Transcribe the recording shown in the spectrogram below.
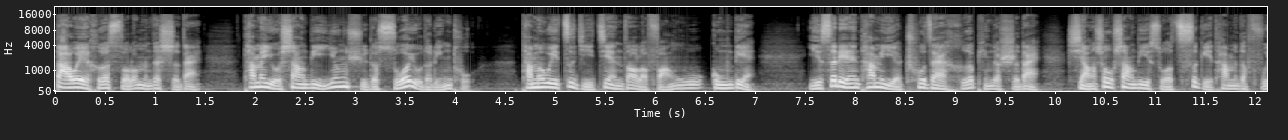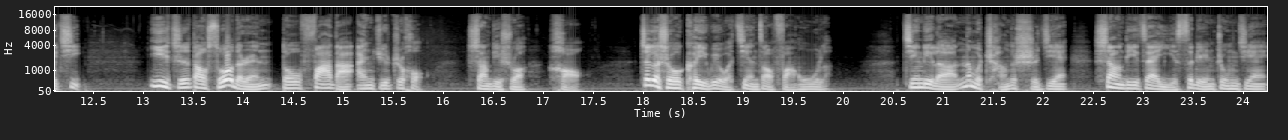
大卫和所罗门的时代，他们有上帝应许的所有的领土，他们为自己建造了房屋、宫殿。以色列人他们也处在和平的时代，享受上帝所赐给他们的福气，一直到所有的人都发达安居之后，上帝说：“好，这个时候可以为我建造房屋了。”经历了那么长的时间，上帝在以色列人中间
